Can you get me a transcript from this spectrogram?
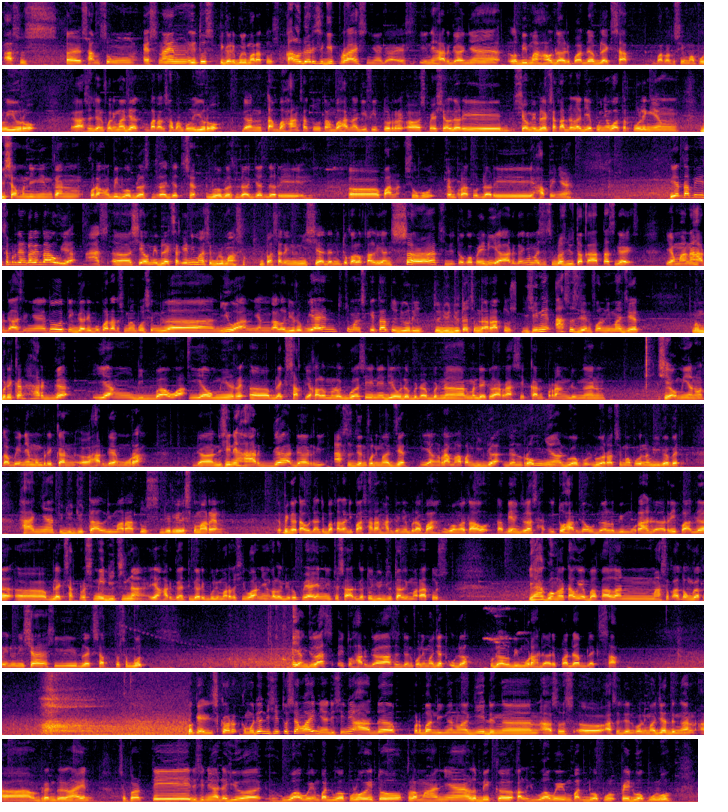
Asus eh, Samsung S9 itu 3500. Kalau dari segi price-nya guys, ini harganya lebih mahal daripada Black Shark 450 euro. Asus Zenfone 5Z 480 euro dan tambahan satu tambahan lagi fitur uh, spesial dari Xiaomi Black Shark adalah dia punya water cooling yang bisa mendinginkan kurang lebih 12 derajat 12 derajat dari uh, panas suhu temperatur dari HP-nya. Ya tapi seperti yang kalian tahu ya, as, uh, Xiaomi Black Shark ini masih belum masuk di pasar Indonesia dan itu kalau kalian search di Tokopedia harganya masih 11 juta ke atas guys. Yang mana harga aslinya itu 3.499 yuan yang kalau dirupiahin itu cuma sekitar 7 juta 900. Di sini Asus Zenfone 5Z memberikan harga yang dibawa Xiaomi uh, Black Shark. Ya kalau menurut gua sih ini dia udah benar-benar mendeklarasikan perang dengan Xiaomi yang notabene memberikan uh, harga yang murah. Dan di sini harga dari Asus Zenfone 5Z yang RAM 8GB dan ROM-nya 256GB hanya 7.500 dirilis kemarin. Tapi nggak tahu nanti bakalan di pasaran harganya berapa, gua nggak tahu. Tapi yang jelas itu harga udah lebih murah daripada uh, Black Shark resmi di Cina yang harganya 3.500 yuan yang kalau dirupiahin itu seharga 7.500 ya gue nggak tahu ya bakalan masuk atau enggak ke Indonesia si Black Shark tersebut yang jelas itu harga Asus Zenfone 5Z udah udah lebih murah daripada Black Shark Oke, okay, kemudian di situs yang lainnya di sini ada perbandingan lagi dengan Asus uh, Asus Zenfone 5Z dengan uh, brand-brand lain. Seperti di sini ada Huawei 420 itu kelemahannya lebih ke kalau Huawei 420 P20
